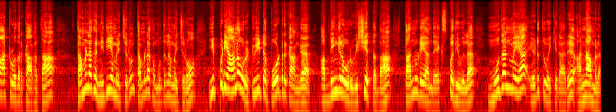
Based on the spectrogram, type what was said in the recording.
மாற்றுவதற்காகத்தான் தமிழக நிதியமைச்சரும் தமிழக முதலமைச்சரும் இப்படியான ஒரு ட்வீட்டை போட்டிருக்காங்க அப்படிங்கிற ஒரு விஷயத்தை தான் தன்னுடைய அந்த எக்ஸ்பதிவில் முதன்மையாக எடுத்து வைக்கிறாரு அண்ணாமலை.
